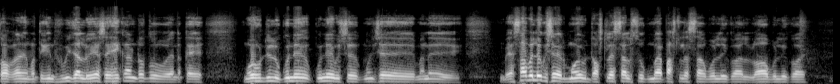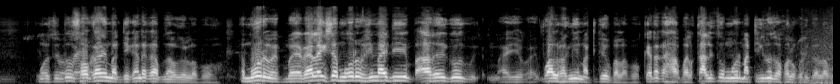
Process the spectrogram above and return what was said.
চৰকাৰী মাটি কিন্তু সুবিধা লৈ আছে সেইকাৰণেতো এনেকৈ মই সুধিলোঁ কোনে কোনে কৈছে কৈছে মানে বেচা বুলি কৈছে মই দহ চাল চুক মই পাঁচ লেচ চাল বুলি কয় লোৱা বুলি কয়। মোৰ যিটো চৰকাৰী মাটি কেনেকৈ আপোনালোকে ল'ব। মোৰ বেয়া লাগিছে মোৰ সীমাই দি পাৰ হৈ গৈ ৱাল ভাঙি মাটিকেও পেলাব। কেনেকৈ হাক পালে কালিতো মোৰ মাটিখিনিও দখল কৰি পেলাব।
